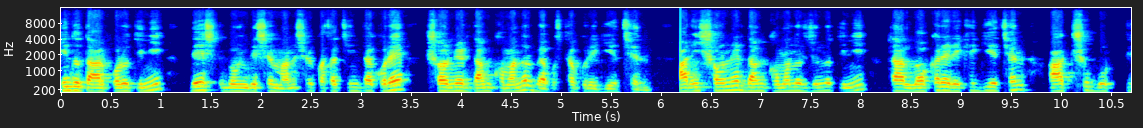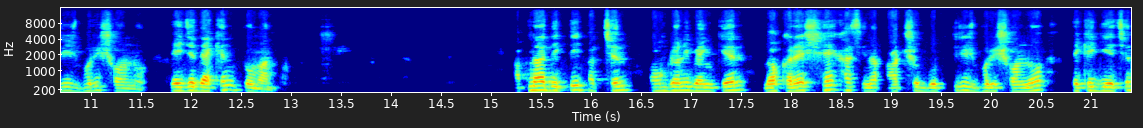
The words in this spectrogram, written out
কিন্তু তারপরও তিনি দেশ এবং দেশের মানুষের কথা চিন্তা করে স্বর্ণের দাম কমানোর ব্যবস্থা করে গিয়েছেন। আর এই স্বর্ণের দাম কমানোর জন্য তিনি তার লকারে রেখে গিয়েছেন আটশো বত্রিশ ভরি স্বর্ণ। এই যে দেখেন প্রমাণ। আপনারা দেখতেই পাচ্ছেন অগ্রণী ব্যাংকের লকারে শেখ হাসিনা আটশো বত্রিশ ভরি স্বর্ণ রেখে গিয়েছেন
